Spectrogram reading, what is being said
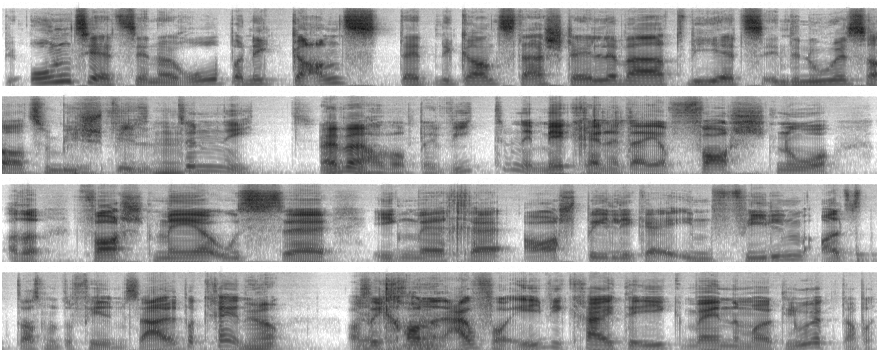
bei uns jetzt in Europa nicht ganz, der nicht ganz den Stellenwert wie jetzt in den USA zum Beispiel. Bei weitem nicht. Eben. Aber bei weitem nicht. Wir kennen den ja fast nur, oder fast mehr aus äh, irgendwelchen Anspielungen in Film, als dass man den Film selber kennt. Ja. Also ich habe ihn auch vor Ewigkeiten irgendwann mal geschaut, aber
